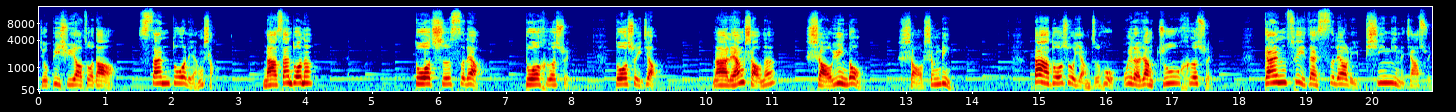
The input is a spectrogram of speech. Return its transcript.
就必须要做到三多两少。哪三多呢？多吃饲料，多喝水，多睡觉。哪两少呢？少运动，少生病。大多数养殖户为了让猪喝水，干脆在饲料里拼命的加水。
